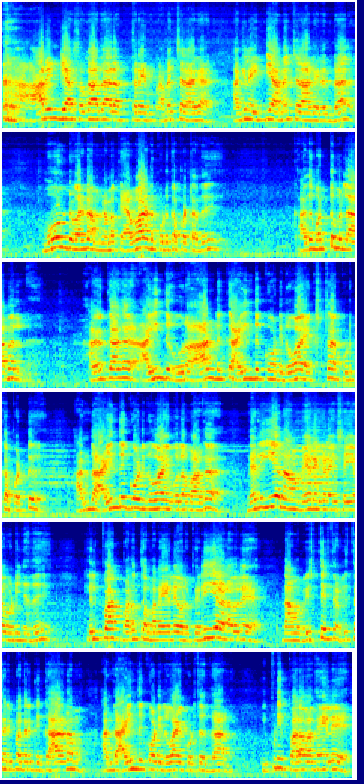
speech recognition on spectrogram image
ஆல் இந்தியா சுகாதாரத்துறை அமைச்சராக அகில இந்திய அமைச்சராக இருந்தார். மூன்று வருடம் நமக்கு அவார்டு கொடுக்கப்பட்டது. அது மட்டும் இல்லாமல் அதற்காக ஐந்து ஒரு ஆண்டுக்கு ஐந்து கோடி ரூபாய் எக்ஸ்ட்ரா கொடுக்கப்பட்டு அந்த ஐந்து கோடி ரூபாய் மூலமாக நிறைய நாம் வேலைகளை செய்ய முடிஞ்சது. கில்பாக் மருத்துவமனையிலே ஒரு பெரிய அளவில் நாம் விஸ்தரித்த விஸ்தரிப்பதற்கு காரணம் அந்த ஐந்து கோடி ரூபாய் கொடுத்தது தான் இப்படி பல வகையிலே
